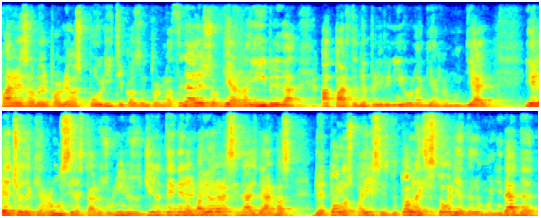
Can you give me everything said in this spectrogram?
para resolver problemas políticos internacionales o guerra híbrida, aparte de prevenir una guerra mundial. Y el hecho de que Rusia, Estados Unidos o China tengan el mayor arsenal de armas de todos los países, de toda la historia de la humanidad,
